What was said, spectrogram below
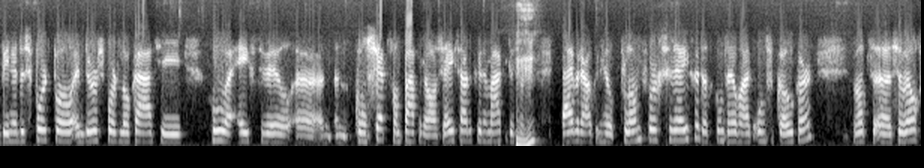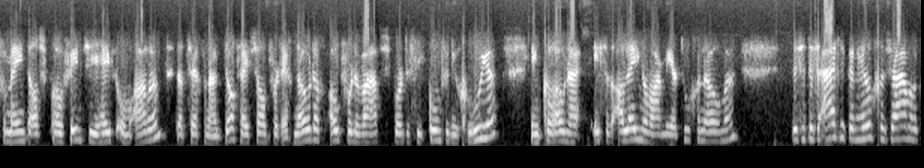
binnen de sportpool en deursportlocatie hoe we eventueel uh, een, een, concept van Papendal Zee zouden kunnen maken. Dus mm -hmm. wij hebben daar ook een heel plan voor geschreven. Dat komt helemaal uit onze koker. Wat uh, zowel gemeente als provincie heeft omarmd. Dat zegt van nou dat heeft Zandvoort echt nodig. Ook voor de watersporters die continu groeien. In corona is het alleen nog maar meer toegenomen. Dus het is eigenlijk een heel gezamenlijk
